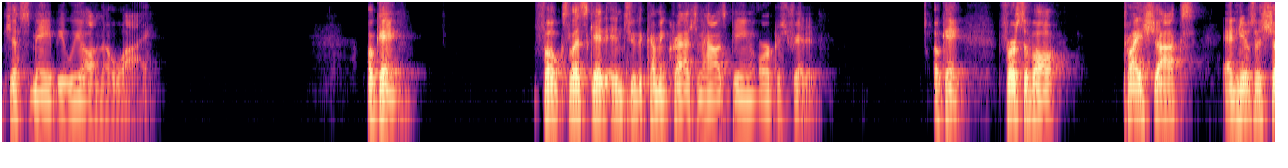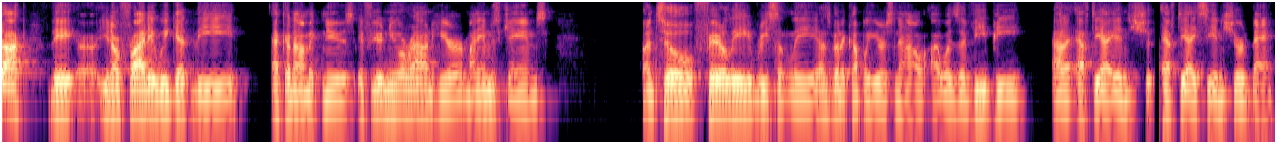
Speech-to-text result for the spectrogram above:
just maybe, we all know why. Okay, folks, let's get into the coming crash and how it's being orchestrated. Okay, first of all, price shocks. And here's a shock. They, uh, you know, Friday we get the economic news. If you're new around here, my name is James. Until fairly recently, it's been a couple years now. I was a VP at an FDI insu- FDIC insured bank.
